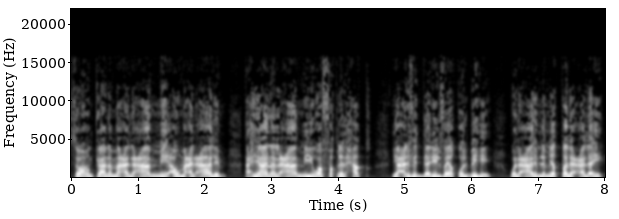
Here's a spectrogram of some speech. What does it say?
سواء كان مع العامي أو مع العالم. أحيانا العامي يوفق للحق يعرف الدليل فيقول به والعالم لم يطلع عليه.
